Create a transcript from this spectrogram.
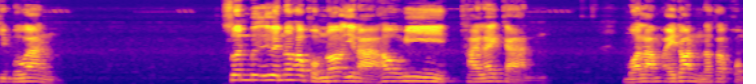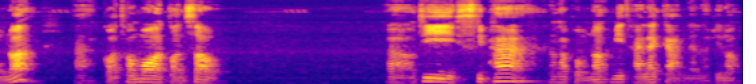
คลิปเมื่อวาน ส่วนมืออื่นนะครับผมเนาะอีหลาเฮามีถ่ายรายการ หมอลำไอดอลนะครับผมเนาะอ่ากทมตอนเช้าอ่าที่15นะครับผมเนาะมีถ่ายรายการนั่นแหละพี่น้อง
